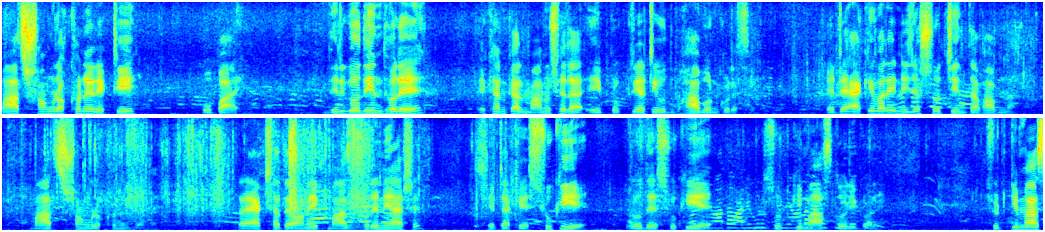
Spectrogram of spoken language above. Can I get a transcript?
মাছ সংরক্ষণের একটি উপায়। দীর্ঘদিন ধরে এখানকার মানুষেরা এই প্রক্রিয়াটি উদ্ভাবন করেছে। এটা একেবারেই নিজস্ব চিন্তাভাবনা, মাছ সংরক্ষণের জন্য। তারা একসাথে অনেক মাছ ধরে নিয়ে আসে, সেটাকে শুকিয়ে, রোদে শুকিয়ে শুটকি মাছ তৈরি করে। শুটকি মাছ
